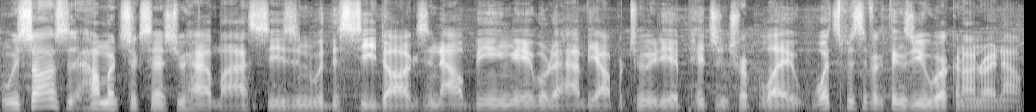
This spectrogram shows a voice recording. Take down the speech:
We saw how much success you had last season with the Sea Dogs, and now being able to have the opportunity to pitch in AAA. What specific things are you working on right now?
